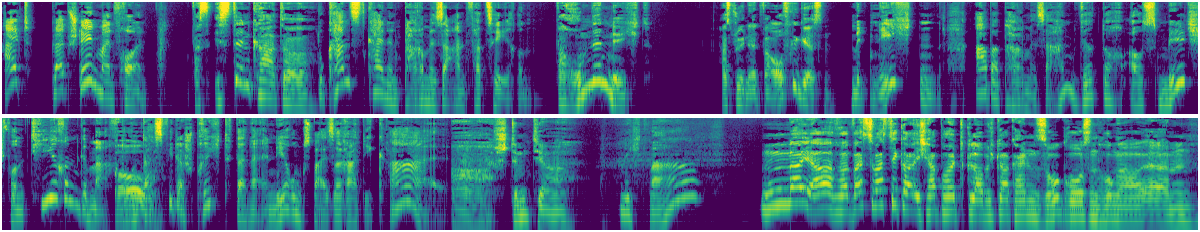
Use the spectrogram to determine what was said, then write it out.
Halt, bleib stehen, mein Freund. Was ist denn, Kater? Du kannst keinen Parmesan verzehren. Warum denn nicht? Hast du ihn etwa aufgegessen? Mitnichten. Aber Parmesan wird doch aus Milch von Tieren gemacht. Oh. Und das widerspricht deiner Ernährungsweise radikal. Oh, stimmt ja. Nicht wahr? Naja, weißt du was, Dicker? Ich habe heute, glaube ich, gar keinen so großen Hunger. Ähm,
